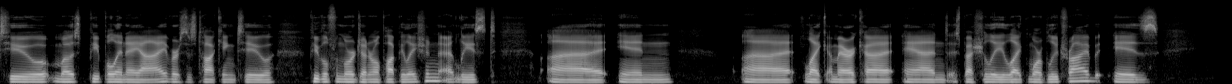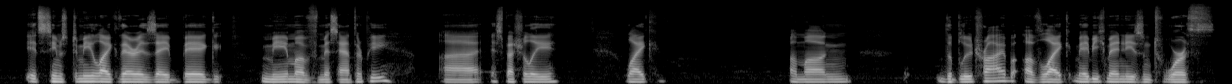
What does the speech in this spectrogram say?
to most people in AI versus talking to people from the more general population, at least uh, in uh, like America and especially like more blue tribe, is it seems to me like there is a big meme of misanthropy, uh, especially like among the blue tribe of like maybe humanity isn't worth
